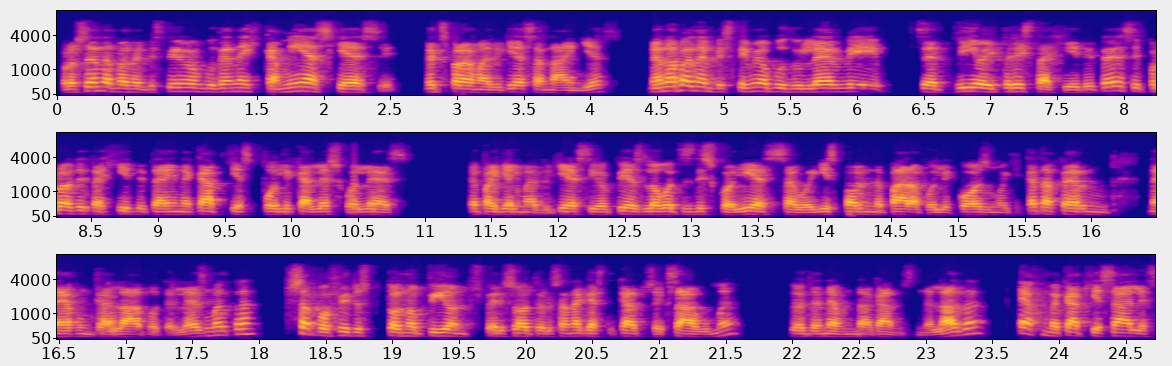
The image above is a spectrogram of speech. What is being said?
Προς ένα πανεπιστήμιο που δεν έχει καμία σχέση με τις πραγματικές ανάγκες, με ένα πανεπιστήμιο που δουλεύει σε δύο ή τρεις ταχύτητες. Η πρώτη ταχύτητα είναι κάποιες πολύ καλές σχολές επαγγελματικές, οι οποίες λόγω της δυσκολίας εισαγωγής παίρνουν πάρα πολύ κόσμο και καταφέρνουν να έχουν καλά αποτελέσματα, τους αποφύτους των οποίων τους περισσότερους αναγκαστικά τους εξάγουμε, διότι δεν έχουν να κάνουν στην Ελλάδα. Έχουμε κάποιες άλλες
